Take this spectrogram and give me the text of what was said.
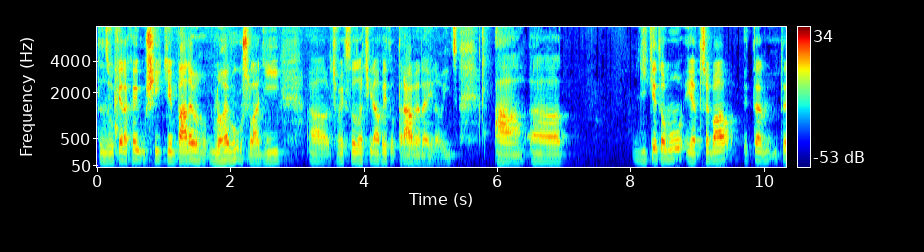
ten zvuk je takový uší, tím pádem mnohem hůř ladí, člověk se to začíná být utrávený navíc. A díky tomu je třeba ten, ty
